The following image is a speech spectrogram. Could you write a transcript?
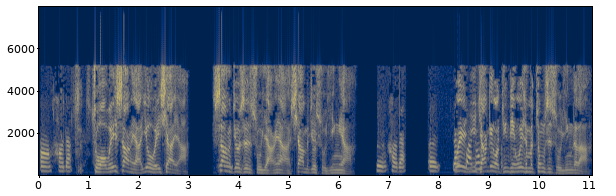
嗯，好的，左左为上呀，右为下呀。上嗯。就是属阳呀，下面就属阴呀。嗯，好的，嗯，那为，你讲给我听听，为什么钟是属阴的啦？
